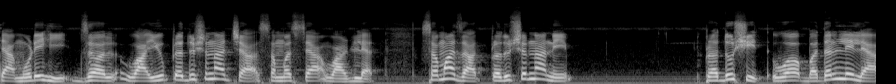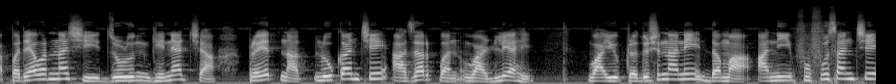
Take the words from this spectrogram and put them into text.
त्यामुळेही जल वायू प्रदूषणाच्या समस्या वाढल्यात. समाजात प्रदूषणाने प्रदूषित व बदललेल्या पर्यावरणाशी जुळून घेण्याच्या प्रयत्नात लोकांचे आजारपण वाढले आहे. वायू प्रदूषणाने दमा आणि फुफ्फुसांचे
